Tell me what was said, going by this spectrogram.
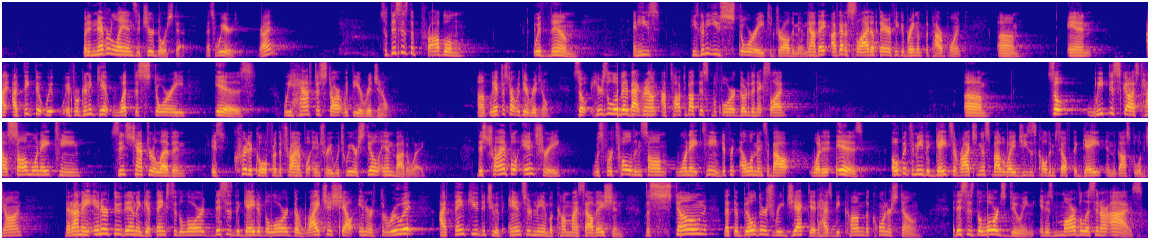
But it never lands at your doorstep. That's weird, right? So, this is the problem with them. And he's, he's going to use story to draw them in. Now, they, I've got a slide up there if you could bring up the PowerPoint. Um, and I, I, think that we, if we're going to get what the story is, we have to start with the original. Um, we have to start with the original. So here's a little bit of background. I've talked about this before. Go to the next slide. Um, so we've discussed how Psalm 118, since chapter 11, is critical for the triumphal entry, which we are still in, by the way. This triumphal entry was foretold in Psalm 118, different elements about what it is. Open to me the gates of righteousness. By the way, Jesus called himself the gate in the Gospel of John that I may enter through them and give thanks to the Lord. This is the gate of the Lord. The righteous shall enter through it. I thank you that you have answered me and become my salvation. The stone that the builders rejected has become the cornerstone. This is the Lord's doing. It is marvelous in our eyes.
